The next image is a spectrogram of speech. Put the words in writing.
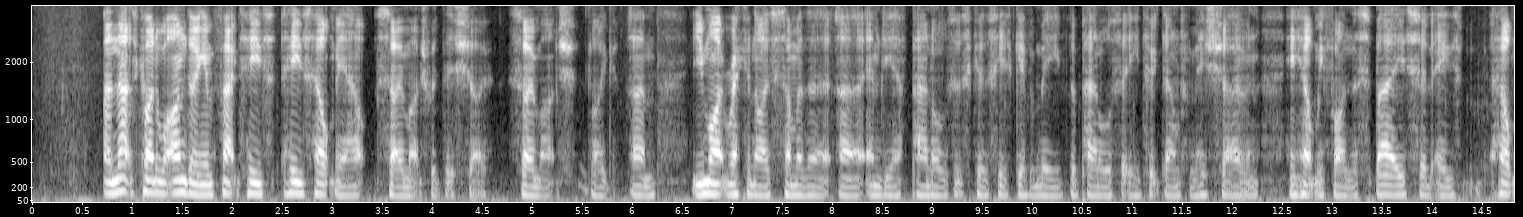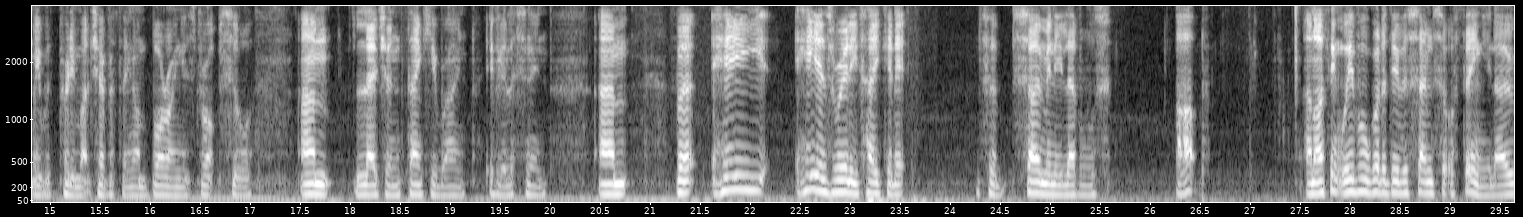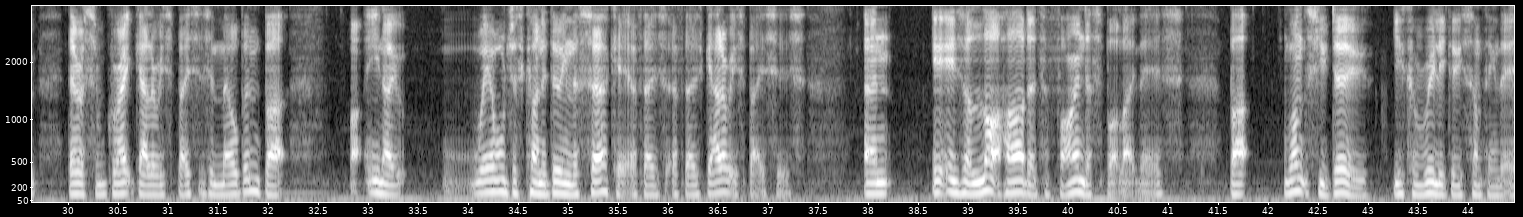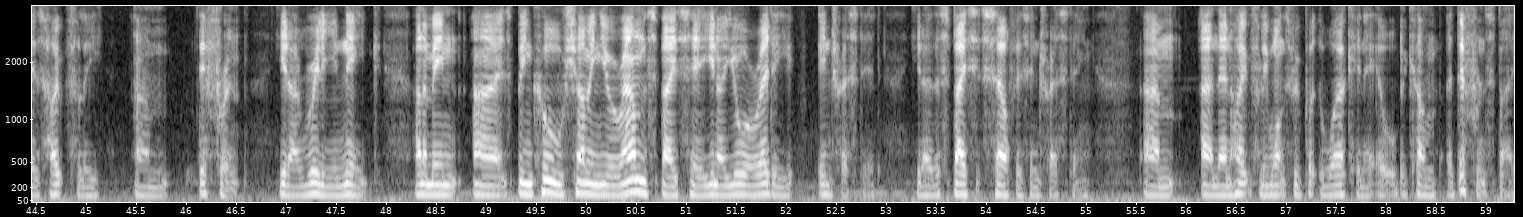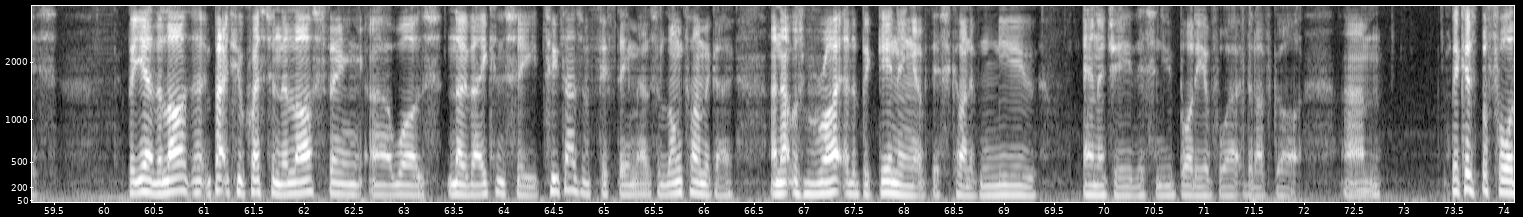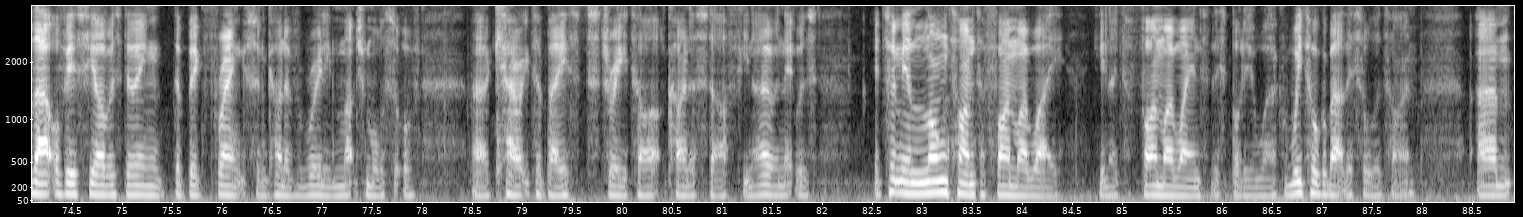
and that's kind of what I'm doing. In fact, he's he's helped me out so much with this show, so much. Like, um, you might recognise some of the uh, MDF panels. It's because he's given me the panels that he took down from his show, and he helped me find the space, and he's helped me with pretty much everything. I'm borrowing his drop saw. Um, legend, thank you, Rone, if you're listening. Um, but he he has really taken it to so many levels up. And I think we've all got to do the same sort of thing. You know, there are some great gallery spaces in Melbourne, but uh, you know, we're all just kind of doing the circuit of those of those gallery spaces, and it is a lot harder to find a spot like this. But once you do, you can really do something that is hopefully um, different, you know, really unique. And I mean, uh, it's been cool showing you around the space here. You know, you're already interested. You know, the space itself is interesting. Um, and then hopefully, once we put the work in it, it will become a different space. But yeah, the last uh, back to your question. The last thing uh, was no vacancy. 2015, man, it's a long time ago, and that was right at the beginning of this kind of new energy, this new body of work that I've got. Um, because before that, obviously, I was doing the big Franks and kind of really much more sort of uh, character-based street art kind of stuff, you know. And it was, it took me a long time to find my way, you know, to find my way into this body of work. We talk about this all the time, um,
